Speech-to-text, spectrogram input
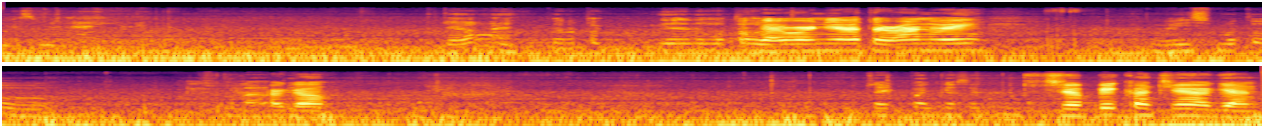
Mas malayo ito. Kaya nga eh. Pero pag ginano mo to, okay we're near the runway waste mo to. there we go Checkpoint kasi. to be continued again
